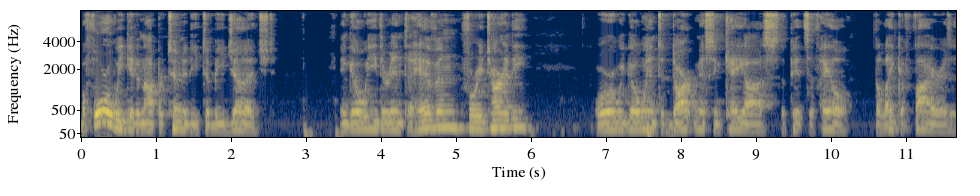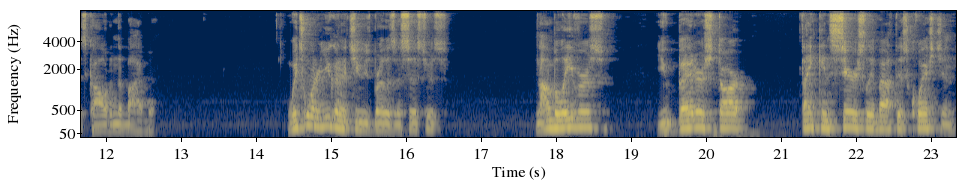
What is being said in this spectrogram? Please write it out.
before we get an opportunity to be judged and go either into heaven for eternity or we go into darkness and chaos, the pits of hell, the lake of fire, as it's called in the Bible. Which one are you going to choose, brothers and sisters? Non believers, you better start thinking seriously about this question,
